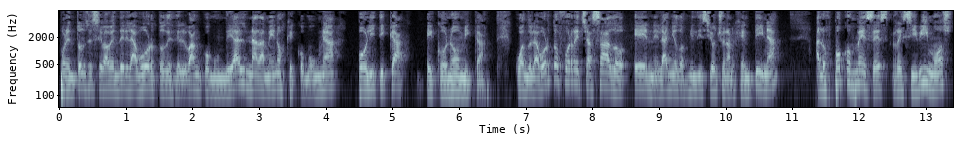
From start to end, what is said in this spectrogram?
Por entonces se va a vender el aborto desde el Banco Mundial nada menos que como una política económica. Cuando el aborto fue rechazado en el año 2018 en Argentina, a los pocos meses recibimos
